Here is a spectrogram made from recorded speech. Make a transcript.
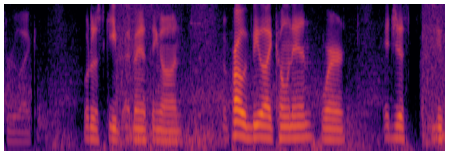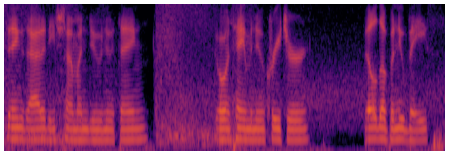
through. Like, we'll just keep advancing on. It'll probably be like Conan, where it just new things added each time I do a new thing. Go and tame a new creature, build up a new base.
